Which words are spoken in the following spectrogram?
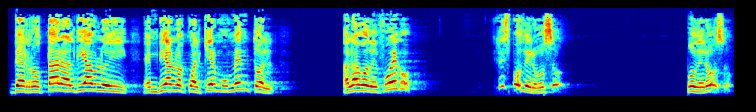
derrotar al diablo y enviarlo a cualquier momento al, al lago de fuego es poderoso, poderoso.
